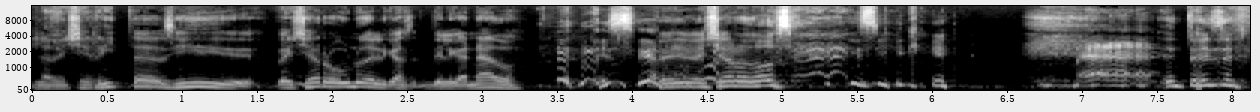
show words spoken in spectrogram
la becerrita, así, becerro uno del, ganado. Be- Becerro 2. sí que. Entonces,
